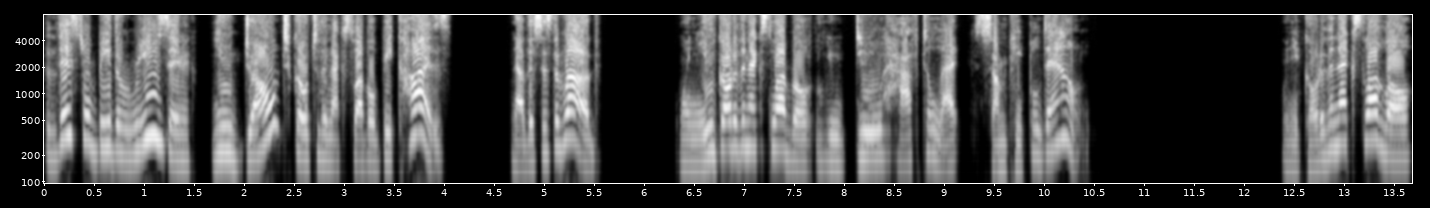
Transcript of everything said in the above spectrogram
this will be the reason you don't go to the next level because now this is the rub. When you go to the next level, you do have to let some people down. When you go to the next level,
